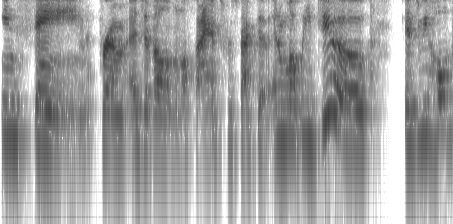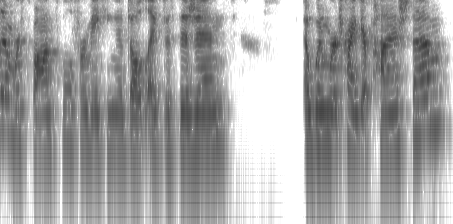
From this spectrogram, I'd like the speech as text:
insane from a developmental science perspective. And what we do is we hold them responsible for making adult like decisions and when we're trying to punish them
